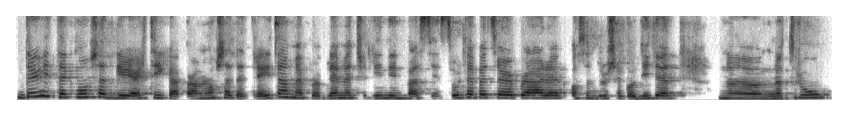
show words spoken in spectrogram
deri tek moshat geriatrike, pra moshat e treta me problemet që lindin pas insulteve cerebrale ose ndryshe goditjet në në tru,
